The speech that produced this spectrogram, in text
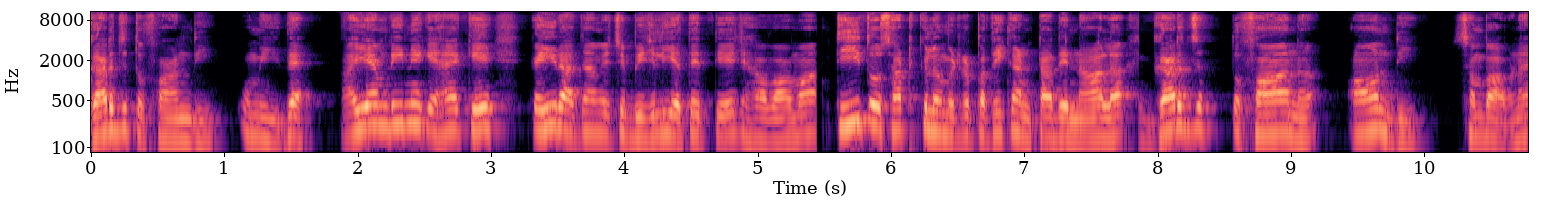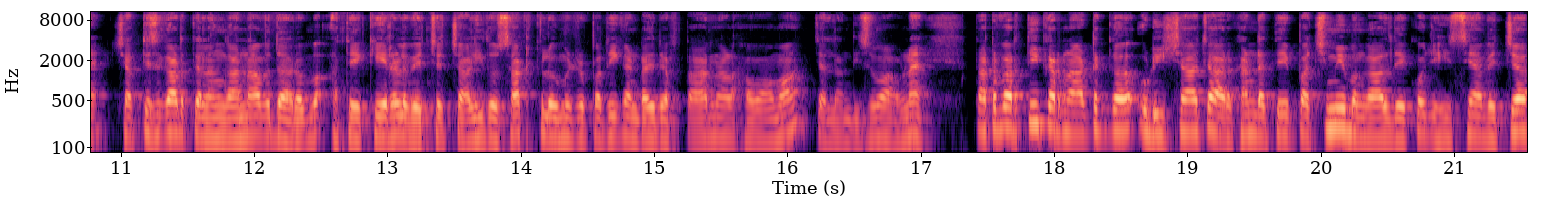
ਗਰਜ ਤੂਫਾਨ ਦੀ ਉਮੀਦ ਹੈ ਆਈਐਮਡੀ ਨੇ ਕਿਹਾ ਹੈ ਕਿ ਕਈ ਰਾਜਾਂ ਵਿੱਚ ਬਿਜਲੀ ਅਤੇ ਤੇਜ਼ ਹਵਾਵਾਂ 30 ਤੋਂ 60 ਕਿਲੋਮੀਟਰ ਪ੍ਰਤੀ ਘੰਟਾ ਦੇ ਨਾਲ ਗਰਜ ਤੂਫਾਨ ਆਉਣ ਦੀ ਸੰਭਾਵਨਾ ਹੈ। ਛੱਤੀਸਗੜ੍ਹ, ਤੇਲੰਗਾਨਾ, ਵਿਦਰਭ ਅਤੇ ਕੇਰਲ ਵਿੱਚ 40 ਤੋਂ 60 ਕਿਲੋਮੀਟਰ ਪ੍ਰਤੀ ਘੰਟਾ ਦੀ ਰਫ਼ਤਾਰ ਨਾਲ ਹਵਾਵਾਂ ਚੱਲਣ ਦੀ ਸੰਭਾਵਨਾ ਹੈ। ਤਟਵਰਤੀ ਕਰਨਾਟਕ, ਉੜੀਸਾ, ਝਾਰਖੰਡ ਅਤੇ ਪੱਛਮੀ ਬੰਗਾਲ ਦੇ ਕੁਝ ਹਿੱਸਿਆਂ ਵਿੱਚ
